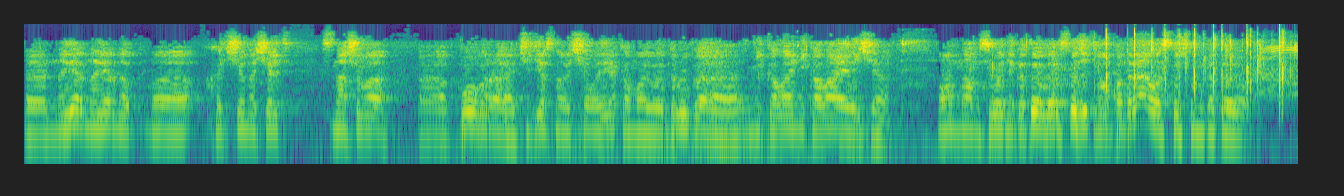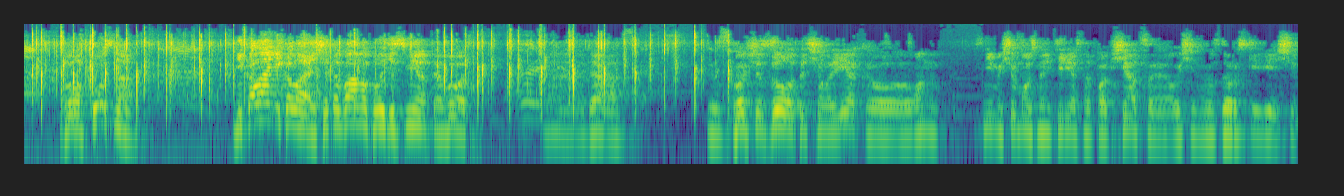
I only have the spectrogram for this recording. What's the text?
наверное, наверное, хочу начать с нашего э, повара, чудесного человека, моего друга Николая Николаевича. Он нам сегодня готовил. Расскажите, вам понравилось то, что он готовил? Было вкусно? Николай Николаевич, это вам аплодисменты, вот. Э, Да. Вообще золото человек, э, он, с ним еще можно интересно пообщаться, очень здоровские вещи.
